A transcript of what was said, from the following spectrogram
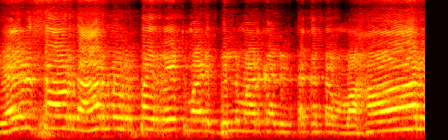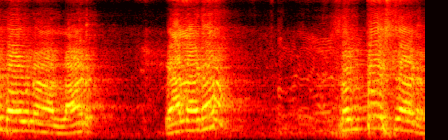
ಎರಡು ಸಾವಿರದ ಆರ್ನೂರು ರೂಪಾಯಿ ರೇಟ್ ಮಾಡಿ ಬಿಲ್ ಮಾಡ್ಕೊಂಡಿರ್ತಕ್ಕಂಥ ಮಹಾನುಭಾವನ ಲಾಡು. ಯಾವ ಲಾಡು? ಸಂತೋಷ್ ಲಾಡು.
